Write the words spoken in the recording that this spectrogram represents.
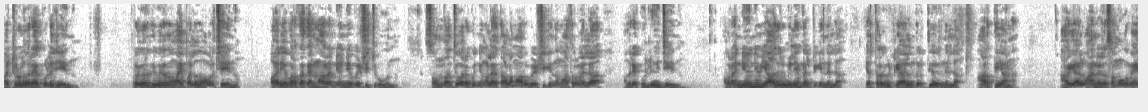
മറ്റുള്ളവരെ കൊല ചെയ്യുന്നു. പ്രകൃതി വിരുദ്ധമായി പലതും അവർ ചെയ്യുന്നു. ഭാര്യ ഭർത്താക്കന്മാർ അന്യോന്യം ഉപേക്ഷിച്ചു പോകുന്നു. സ്വന്തം ചോര കുഞ്ഞുങ്ങളെ തള്ളമാർ ഉപേക്ഷിക്കുന്നു മാത്രമല്ല അവരെ കൊല്ലുകയും ചെയ്യുന്നു. അവർ അന്യോന്യം യാതൊരു വിലയും കൽപ്പിക്കുന്നില്ല. എത്ര കിട്ടിയാലും തൃപ്തി വരുന്നില്ല. ആർത്തിയാണ്. ആകയാൽ വാനര സമൂഹമേ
